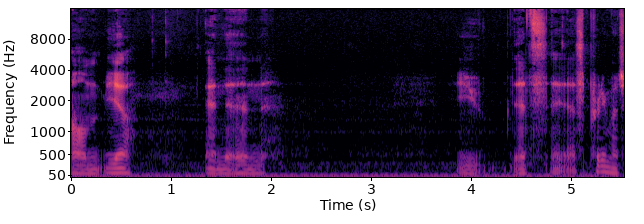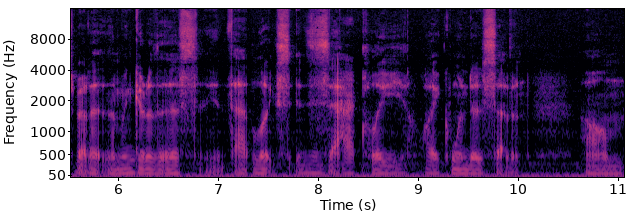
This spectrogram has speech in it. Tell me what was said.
uh, um, yeah, and then you that's that's pretty much about it. We can go to this. That looks exactly like Windows 7. Um,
